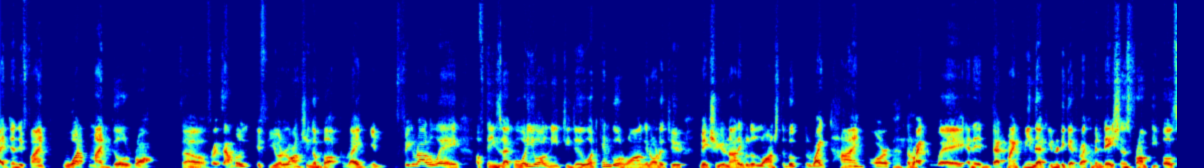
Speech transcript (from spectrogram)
identifying what might go wrong so, for example, if you're launching a book, right, you figure out a way of things like, well, what do you all need to do? What can go wrong in order to make sure you're not able to launch the book the right time or mm-hmm. the right way? And it, that might mean that you need to get recommendations from people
